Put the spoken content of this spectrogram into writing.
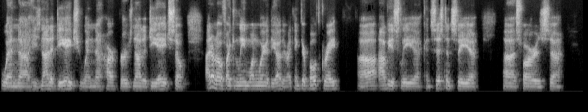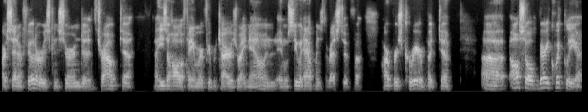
when uh, he's not a DH, when uh, Harper's not a DH. So I don't know if I can lean one way or the other. I think they're both great. Uh, obviously, uh, consistency uh, uh, as far as our center fielder is concerned, Trout, he's a Hall of Famer if he retires right now, and, and we'll see what happens the rest of Harper's career. But also, very quickly, you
